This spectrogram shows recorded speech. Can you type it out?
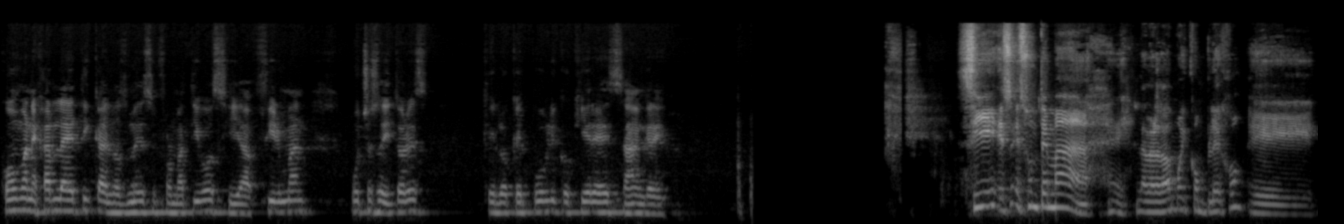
¿cómo manejar la ética en los medios informativos si afirman muchos editores que lo que el público quiere es sangre? Sí, es, un tema, eh, la verdad, muy complejo. Eh,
